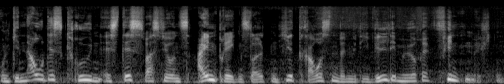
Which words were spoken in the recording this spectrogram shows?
Und genau das Grün ist das, was wir uns einprägen sollten hier draußen, wenn wir die wilde Möhre finden möchten.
